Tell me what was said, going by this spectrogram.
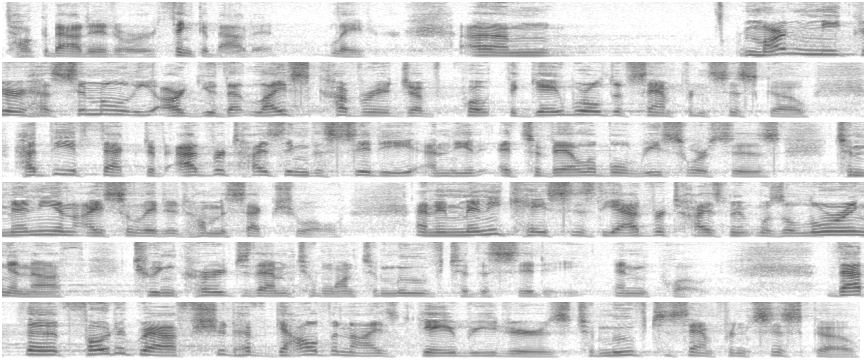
talk about it or think about it later. Um, Martin Meeker has similarly argued that life's coverage of, quote, the gay world of San Francisco had the effect of advertising the city and the, its available resources to many an isolated homosexual. And in many cases, the advertisement was alluring enough to encourage them to want to move to the city, end quote. That the photograph should have galvanized gay readers to move to San Francisco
